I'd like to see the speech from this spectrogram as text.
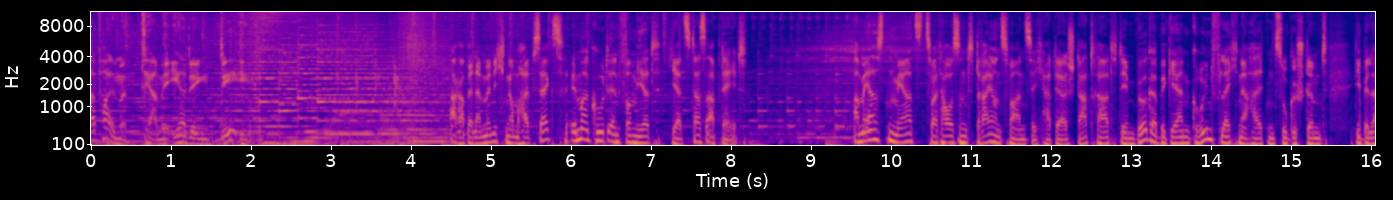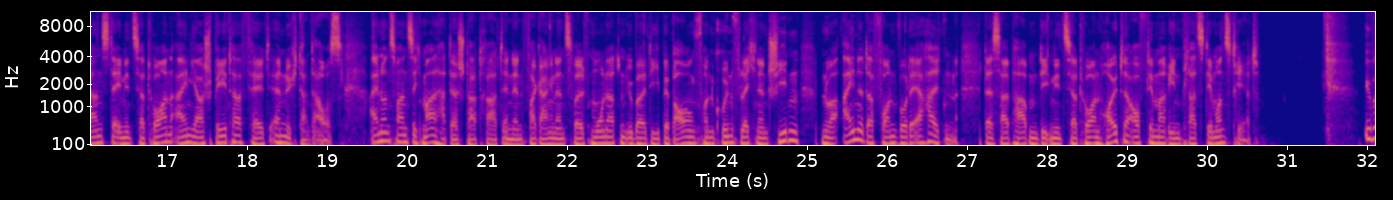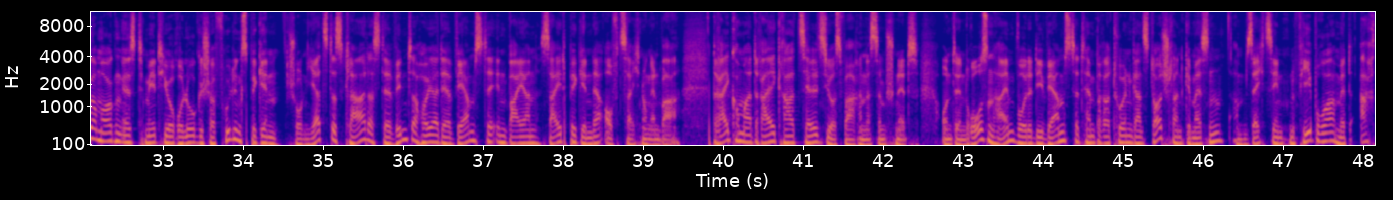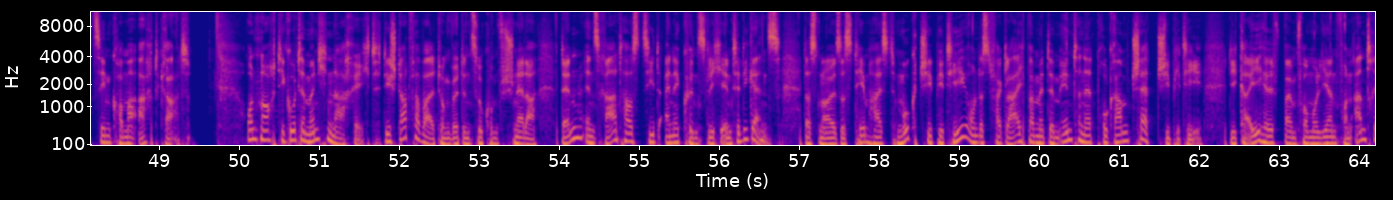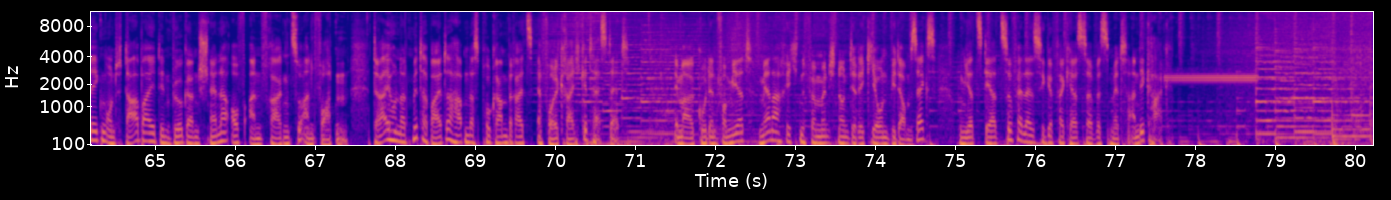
unter Palmen. Thermeerding.de Arabella München um halb sechs, immer gut informiert, jetzt das Update. Am 1. März 2023 hat der Stadtrat dem Bürgerbegehren Grünflächen erhalten zugestimmt. Die Bilanz der Initiatoren ein Jahr später fällt ernüchternd aus. 21 Mal hat der Stadtrat in den vergangenen zwölf Monaten über die Bebauung von Grünflächen entschieden. Nur eine davon wurde erhalten. Deshalb haben die Initiatoren heute auf dem Marienplatz demonstriert. Übermorgen ist meteorologischer Frühlingsbeginn. Schon jetzt ist klar, dass der Winter heuer der wärmste in Bayern seit Beginn der Aufzeichnungen war. 3,3 Grad Celsius waren es im Schnitt. Und in Rosenheim wurde die wärmste Temperatur in ganz Deutschland gemessen, am 16. Februar mit 18,8 Grad. Und noch die gute München-Nachricht. Die Stadtverwaltung wird in Zukunft schneller, denn ins Rathaus zieht eine künstliche Intelligenz. Das neue System heißt MOOC-GPT und ist vergleichbar mit dem Internetprogramm ChatGPT. Die KI hilft beim Formulieren von Anträgen und dabei, den Bürgern schneller auf Anfragen zu antworten. 300 Mitarbeiter haben das Programm bereits erfolgreich getestet. Immer gut informiert, mehr Nachrichten für München und die Region wieder um 6 und jetzt der zuverlässige Verkehrsservice mit Andi Karg.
